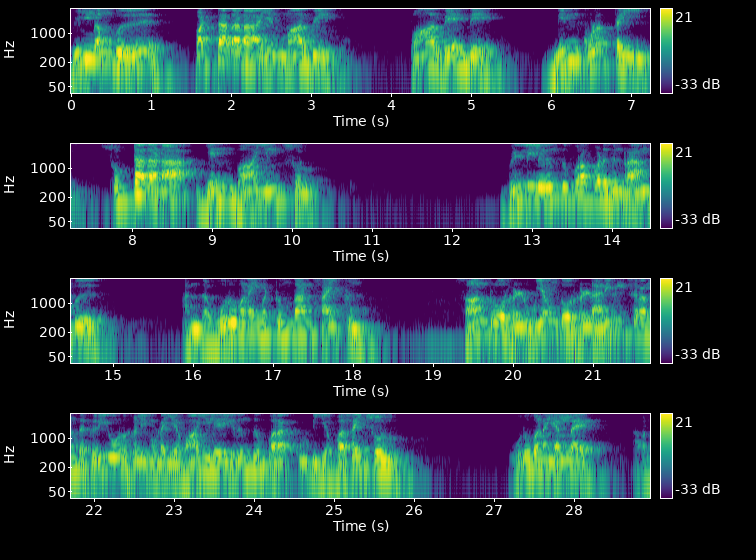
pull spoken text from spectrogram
வில்லம்பு பட்டதடா என் மார்பில். பார்வேந்தே நின் குலத்தை சுட்டதடா என் வாயில் சொல். வில்லிலிருந்து புறப்படுகின்ற அம்பு அந்த ஒருவனை மட்டும்தான் சாய்க்கும். சான்றோர்கள் உயர்ந்தோர்கள் அறிவில் சிறந்த பெரியோர்களினுடைய வாயிலே இருந்து வரக்கூடிய வசை சொல் ஒருவனை அல்ல அவன்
